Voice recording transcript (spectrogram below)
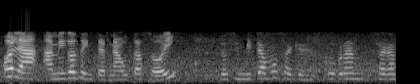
Hola, amigos de Internautas Hoy. Los invitamos a que descubran Saga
